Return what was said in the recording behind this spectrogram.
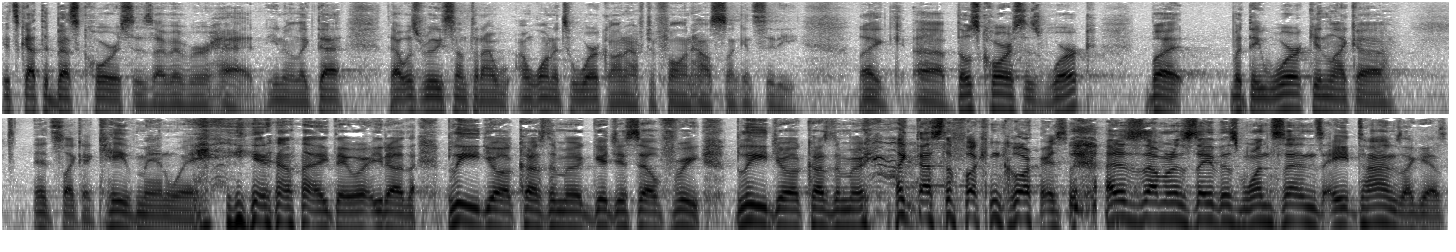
it's got the best choruses I've ever had. You know, like that that was really something I, I wanted to work on after Fallen House, Sunken City. Like uh, those choruses work, but but they work in like a it's like a caveman way, you know, like they were, you know, like, bleed your customer, get yourself free. Bleed your customer, like that's the fucking chorus. I just I'm gonna say this one sentence eight times, I guess,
